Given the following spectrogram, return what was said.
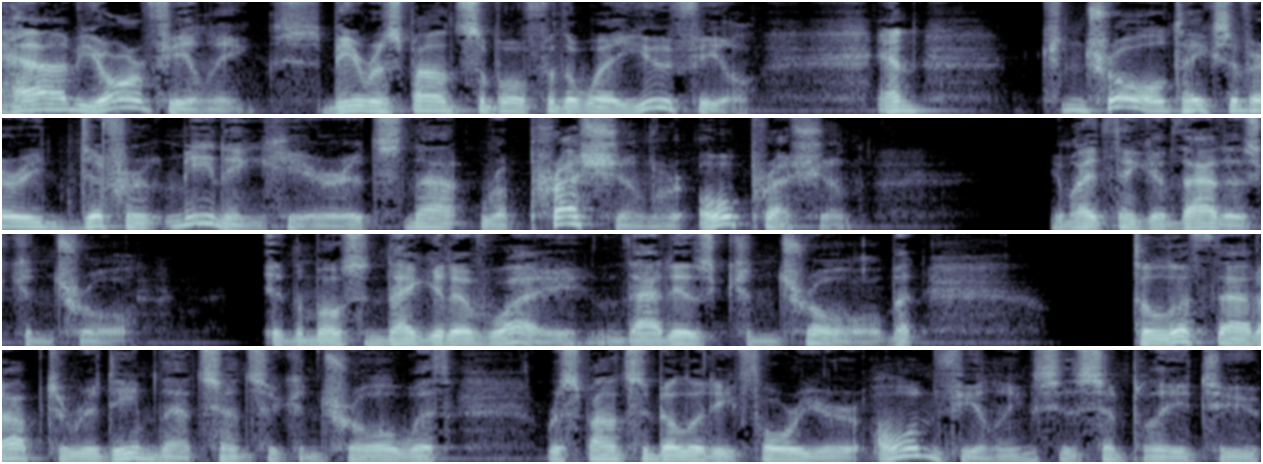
have your feelings, be responsible for the way you feel. And control takes a very different meaning here. It's not repression or oppression. You might think of that as control. In the most negative way, that is control. But to lift that up, to redeem that sense of control with responsibility for your own feelings, is simply to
